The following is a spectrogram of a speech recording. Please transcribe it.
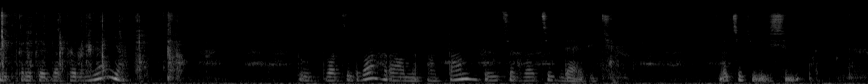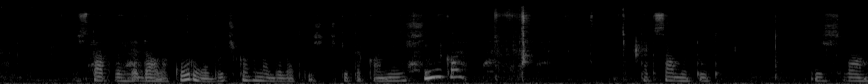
відкрити для порівняння. Тут 22 грами, а там, здається, 29, 28. Ось так виглядала коробочка. Вона була трішечки така нижченька. Так само тут йшла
